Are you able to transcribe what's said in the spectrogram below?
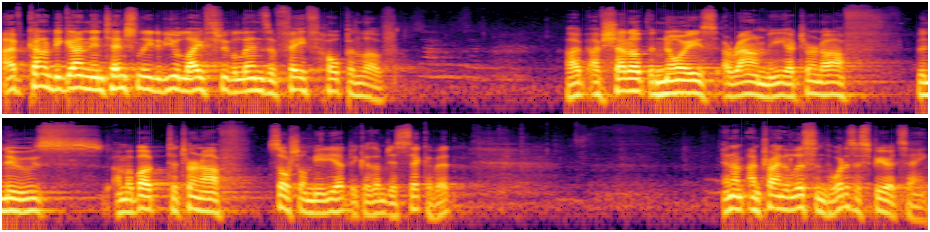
I've kind of begun intentionally to view life through the lens of faith, hope, and love. I've, I've shut out the noise around me. I turned off the news. I'm about to turn off social media because I'm just sick of it. And I'm, I'm trying to listen to what is the Spirit saying?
